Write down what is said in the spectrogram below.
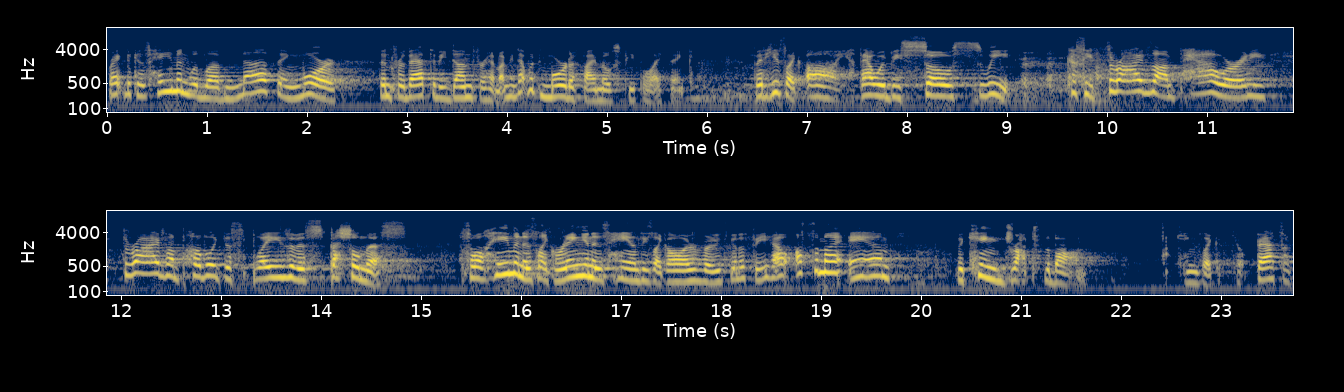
Right? Because Haman would love nothing more than for that to be done for him. I mean, that would mortify most people, I think. But he's like, oh, yeah, that would be so sweet. Because he thrives on power and he thrives on public displays of his specialness. So while Haman is like wringing his hands, he's like, oh, everybody's going to see how awesome I am. The king drops the bomb. The king's like, that's a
